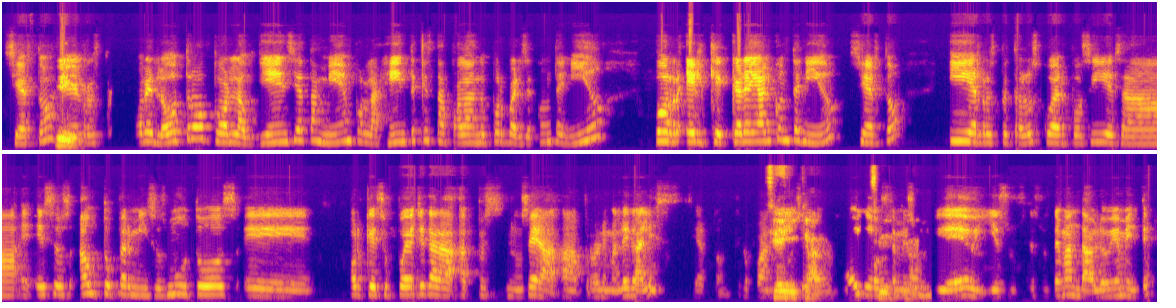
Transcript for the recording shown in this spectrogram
¿cierto? En el respeto por el otro, por la audiencia también, por la gente que está pagando por ver ese contenido, por el que crea el contenido, ¿cierto? Y el respeto a los cuerpos y esa, esos autopermisos mutuos, eh, porque eso puede llegar a, pues, no sé, a, problemas legales, ¿cierto? sí, claro. Oiga, usted me un video y eso, eso, es demandable, obviamente.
